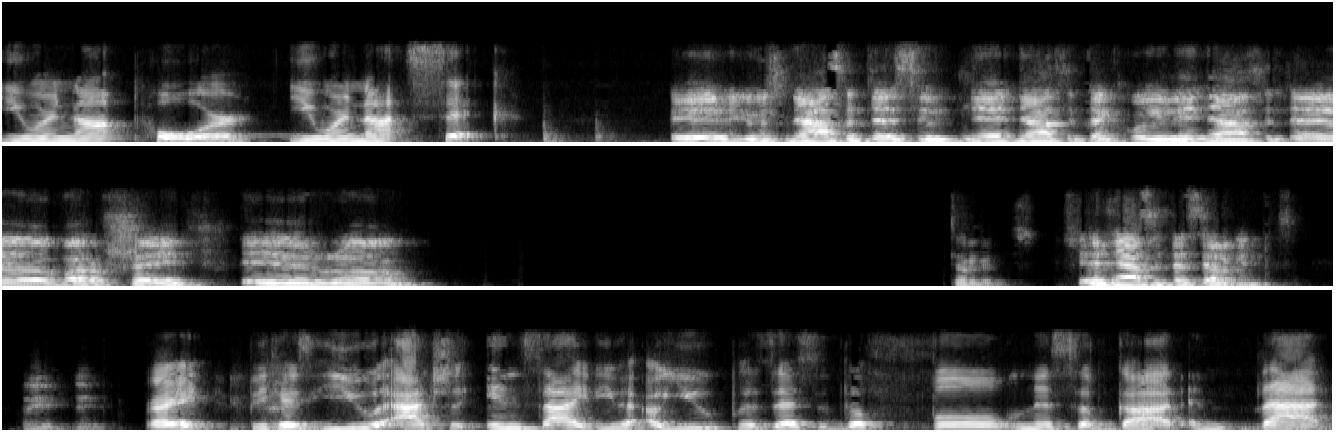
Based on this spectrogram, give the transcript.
you are not poor, you are not sick. Eh, ir jūs nesate silpni, nesate kvaili, nesate vargšai ir, er, e, eh, Sergantis. ir er nesate sergantis. right? Because you actually inside you you possess the fullness of God, and that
